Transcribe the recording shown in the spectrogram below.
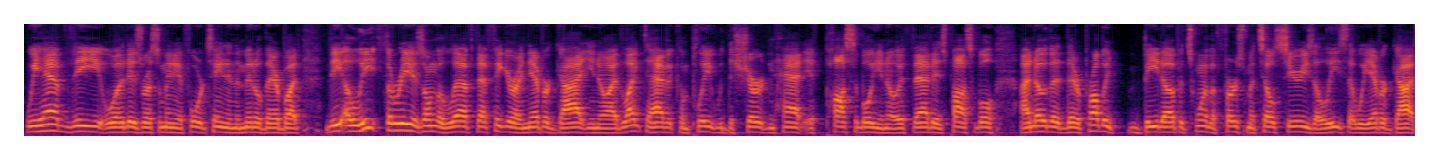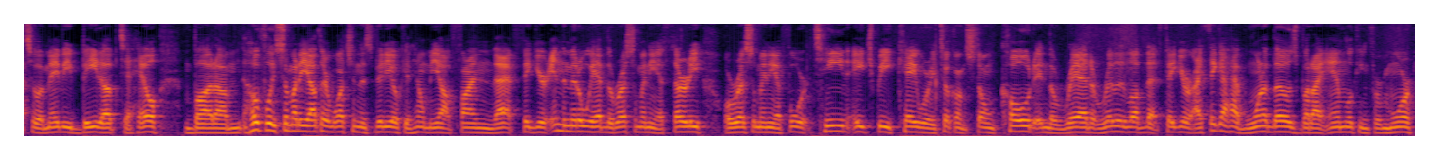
We have the, well, it is WrestleMania 14 in the middle there, but the Elite 3 is on the left. That figure I never got. You know, I'd like to have it complete with the shirt and hat if possible, you know, if that is possible. I know that they're probably beat up. It's one of the first Mattel Series Elites that we ever got, so it may be beat up to hell, but um, hopefully somebody out there watching this video can help me out finding that figure. In the middle, we have the WrestleMania WrestleMania 30 or WrestleMania 14 HBK where he took on Stone Cold in the red. I really love that figure. I think I have one of those, but I am looking for more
